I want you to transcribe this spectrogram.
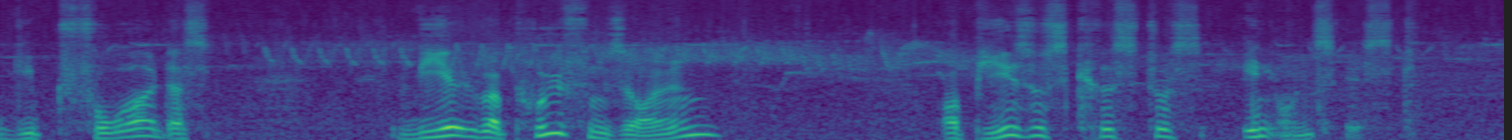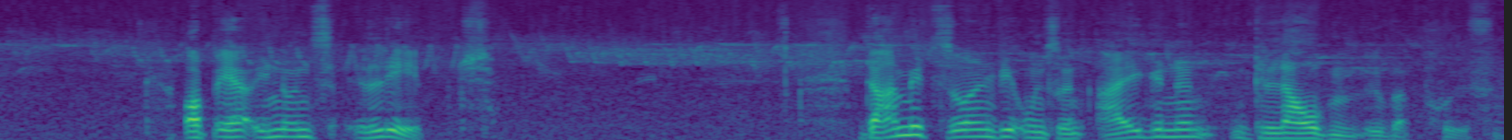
gibt vor, dass wir überprüfen sollen, ob Jesus Christus in uns ist, ob er in uns lebt. Damit sollen wir unseren eigenen Glauben überprüfen.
